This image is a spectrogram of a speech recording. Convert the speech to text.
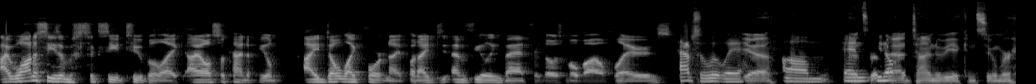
I want to see them succeed too, but like I also kind of feel I don't like Fortnite, but I am feeling bad for those mobile players. Absolutely. Yeah. Um, and That's a you know, bad time to be a consumer.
